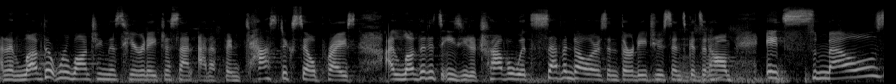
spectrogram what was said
And I love that we're launching this here at HSN at a fantastic sale price. I love that it's easy to travel with. $7.32 gets it mm-hmm. home. It's smells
